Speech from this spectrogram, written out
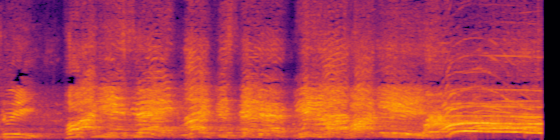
three. Hockey is great!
